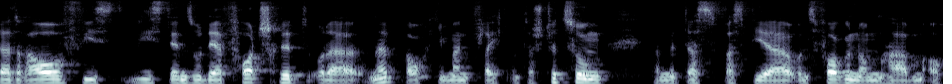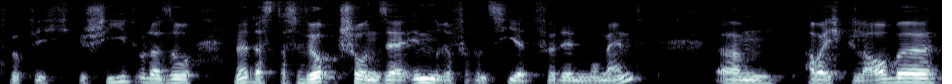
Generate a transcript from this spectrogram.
da drauf? Wie ist, wie ist denn so der Fortschritt oder ne, braucht jemand vielleicht Unterstützung, damit das, was wir uns vorgenommen haben, auch wirklich geschieht oder so? Ne? Das, das wirkt schon sehr innenreferenziert für den Moment. Ähm, aber ich glaube,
